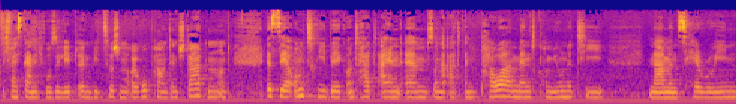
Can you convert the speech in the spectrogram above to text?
ich weiß gar nicht, wo sie lebt, irgendwie zwischen Europa und den Staaten und ist sehr umtriebig und hat ein, ähm, so eine Art Empowerment-Community namens Heroine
